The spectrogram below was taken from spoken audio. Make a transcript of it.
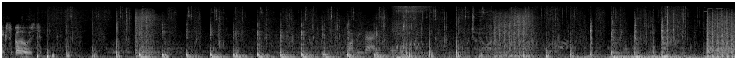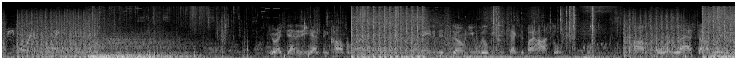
been exposed. Your identity has been compromised. Remain in this zone, you will be detected by hostiles. Op 4, last operator.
